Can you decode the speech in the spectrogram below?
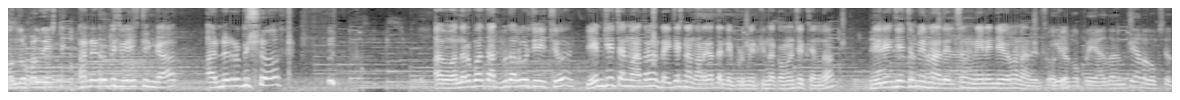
వంద రూపాయలు వేస్ట్ హండ్రెడ్ రూపీస్ వేస్ట్ ఇంకా. హండ్రెడ్ రూపీస్ వంద రూపాయలతో అద్భుతాలు కూడా చేయొచ్చు. ఏం చేయొచ్చు అని మాత్రం దయచేసి నన్ను అడగద్దండి ఇప్పుడు మీరు కింద కామెంట్ సెక్షన్లో. మీరేం చేయొచ్చు మీరు నాకు తెలుసు నేనేం చేయగలను నాకు తెలుసు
